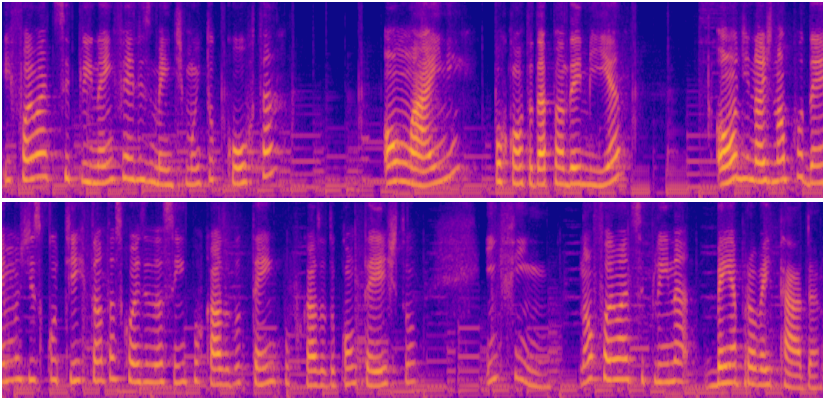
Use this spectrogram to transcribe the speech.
E foi uma disciplina, infelizmente, muito curta, online, por conta da pandemia, onde nós não podemos discutir tantas coisas assim por causa do tempo, por causa do contexto. Enfim, não foi uma disciplina bem aproveitada.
